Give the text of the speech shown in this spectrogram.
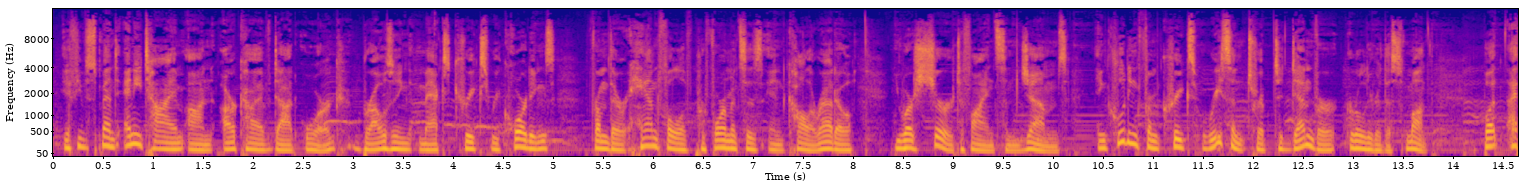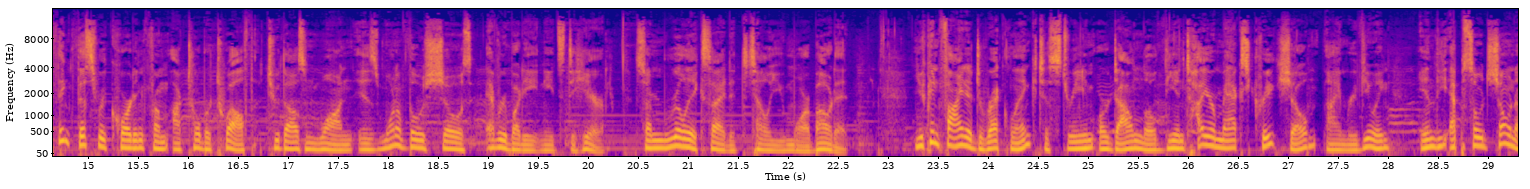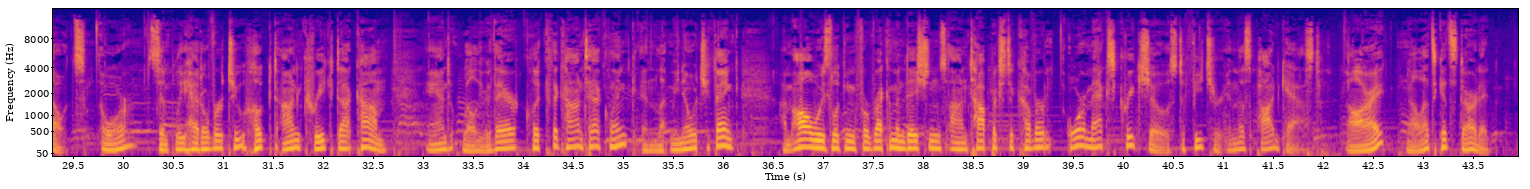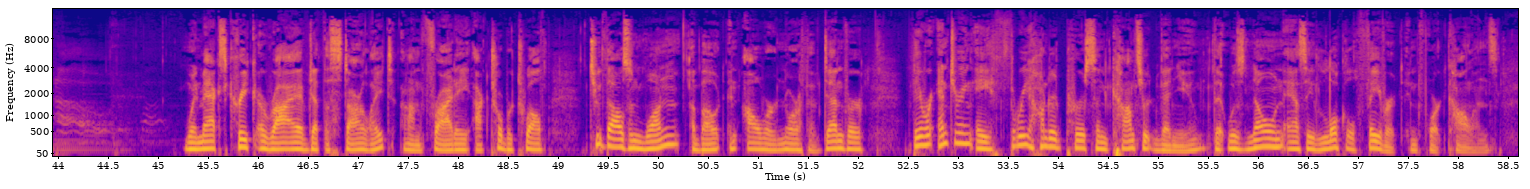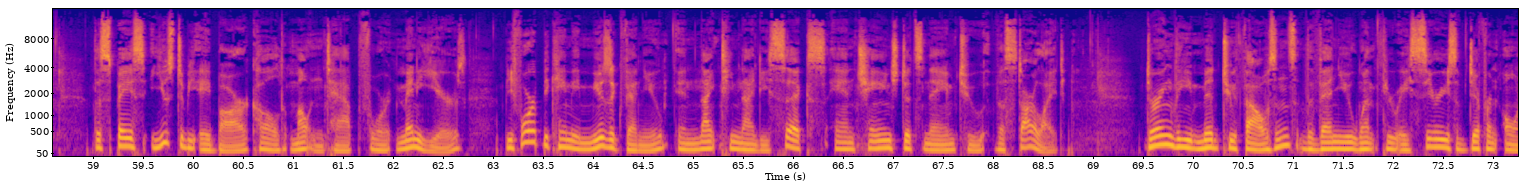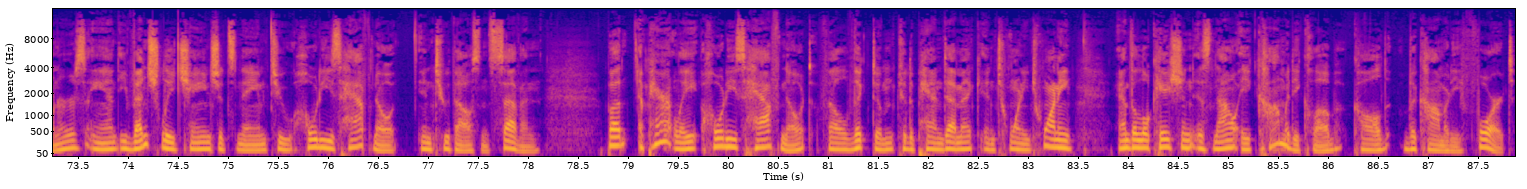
If you've spent any time on archive.org browsing Max Creek's recordings from their handful of performances in Colorado, you are sure to find some gems, including from Creek's recent trip to Denver earlier this month. But I think this recording from October 12th, 2001 is one of those shows everybody needs to hear, so I'm really excited to tell you more about it. You can find a direct link to stream or download the entire Max Creek show I'm reviewing in the episode show notes, or simply head over to hookedoncreek.com. And while you're there, click the contact link and let me know what you think. I'm always looking for recommendations on topics to cover or Max Creek shows to feature in this podcast. All right, now let's get started. When Max Creek arrived at the Starlight on Friday, October 12th, 2001, about an hour north of Denver, they were entering a 300 person concert venue that was known as a local favorite in Fort Collins. The space used to be a bar called Mountain Tap for many years before it became a music venue in 1996 and changed its name to The Starlight. During the mid 2000s, the venue went through a series of different owners and eventually changed its name to Hodi's Half Note in 2007. But apparently, Hodi's Half Note fell victim to the pandemic in 2020, and the location is now a comedy club called the Comedy Fort.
